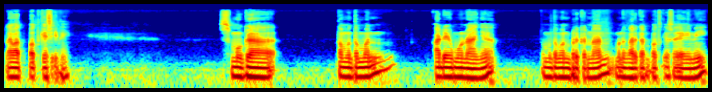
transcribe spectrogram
lewat podcast ini. Semoga teman-teman ada yang mau nanya, teman-teman berkenan mendengarkan podcast saya ini.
